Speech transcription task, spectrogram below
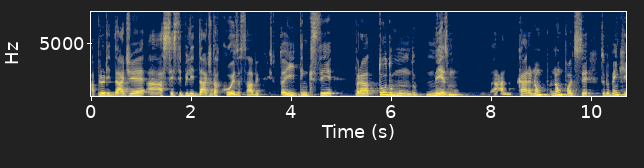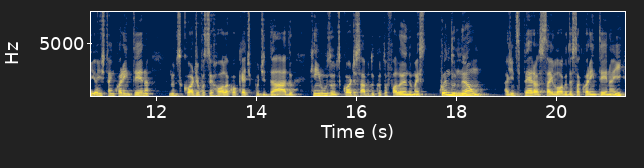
a prioridade é a acessibilidade da coisa, sabe? Isso daí tem que ser para todo mundo mesmo. Ah, cara, não, não pode ser. Tudo bem que a gente está em quarentena no Discord você rola qualquer tipo de dado. Quem usa o Discord sabe do que eu estou falando, mas quando não, a gente espera sair logo dessa quarentena aí.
